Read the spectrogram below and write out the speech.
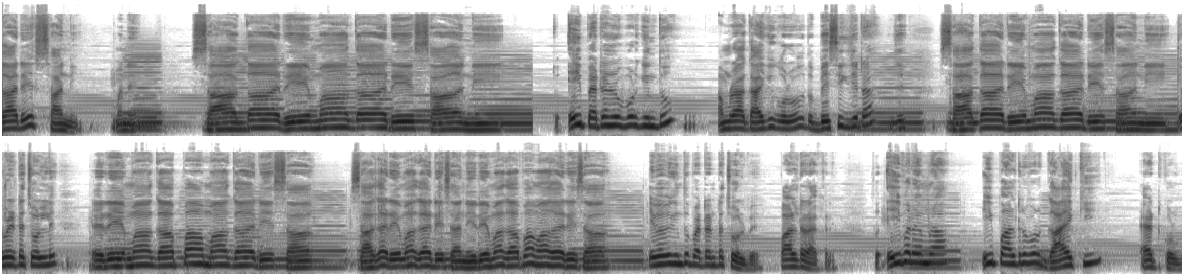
গা রে সানি মানে সাগা রেমা গা রে সানি তো এই প্যাটার্নের উপর কিন্তু আমরা গায়কি করব। তো বেসিক যেটা, যে সাগা রে মা গা রে সানি এবার এটা চললে রে মা গা পা মা গা রে সা, সাগা রে মা গা রে সানি রেমা গা পা মা গা রে সা, এভাবে কিন্তু প্যাটার্নটা চলবে পাল্টার আকারে। তো এইবারে আমরা এই পাল্টার উপর গায়কি অ্যাড করব?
